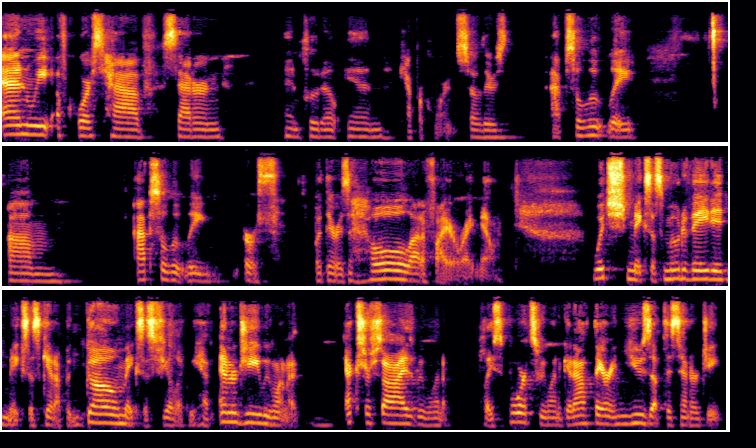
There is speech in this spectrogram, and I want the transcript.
And we, of course, have Saturn and Pluto in Capricorn. So there's absolutely, um, absolutely Earth, but there is a whole lot of fire right now, which makes us motivated, makes us get up and go, makes us feel like we have energy. We want to exercise, we want to play sports, we want to get out there and use up this energy.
